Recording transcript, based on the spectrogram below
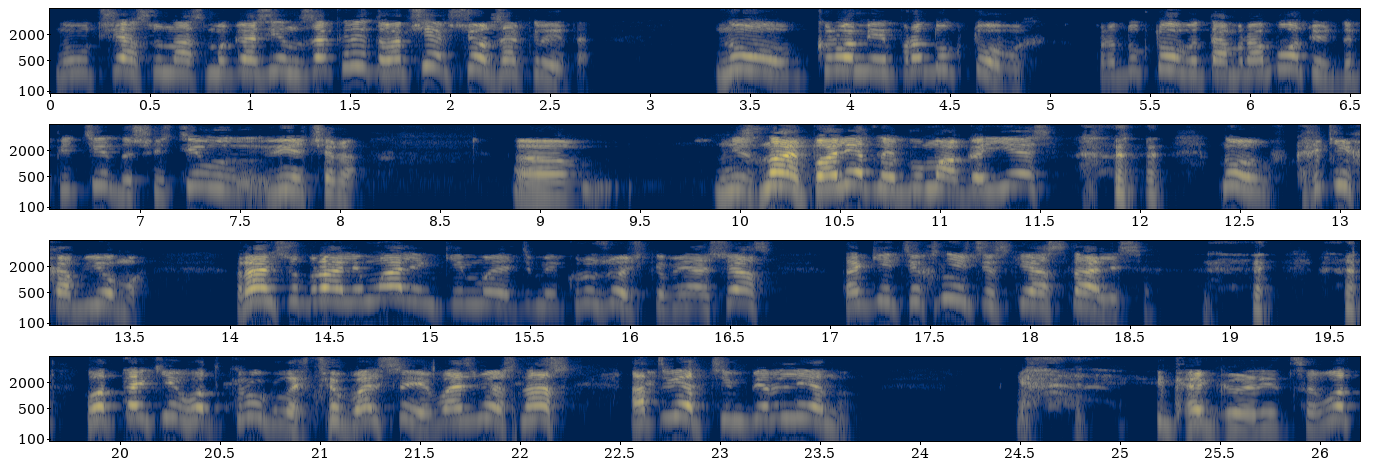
Ну, вот сейчас у нас магазин закрыт, а вообще все закрыто. Ну, кроме продуктовых. Продуктовые там работают до 5, до 6 вечера. Э, не знаю, туалетная бумага есть. Ну, в каких объемах. Раньше брали маленькими этими кружочками, а сейчас такие технические остались. Вот такие вот круглые, большие. Возьмешь наш ответ Тимберлену. Как говорится. Вот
